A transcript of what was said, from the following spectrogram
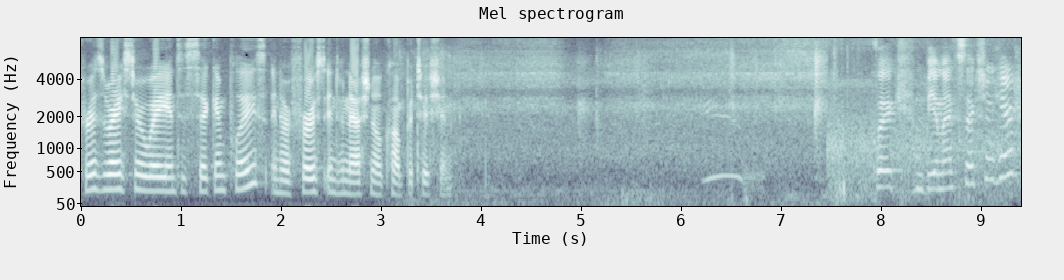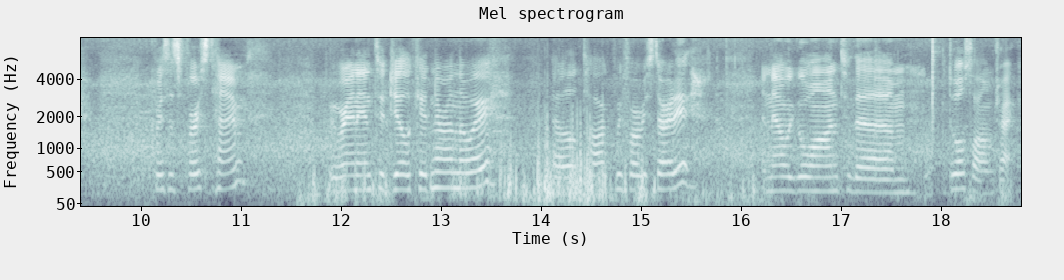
Chris raced her way into second place in her first international competition. Quick BMX section here. Chris's first time. We ran into Jill Kintner on the way. Had a little talk before we started. And now we go on to the um, dual slalom track.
